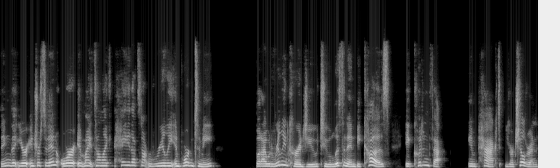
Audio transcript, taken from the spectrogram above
thing that you're interested in, or it might sound like, hey, that's not really important to me. But I would really encourage you to listen in because it could, in fact, impact your children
